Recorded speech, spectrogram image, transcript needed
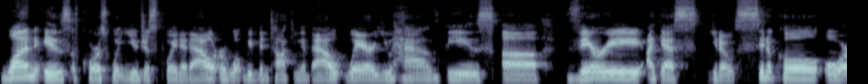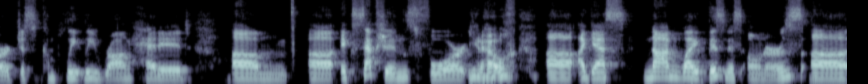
One is, of course, what you just pointed out, or what we've been talking about, where you have these uh, very, I guess, you know, cynical or just completely wrong-headed um, uh, exceptions for, you know, uh, I guess non-white business owners uh,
